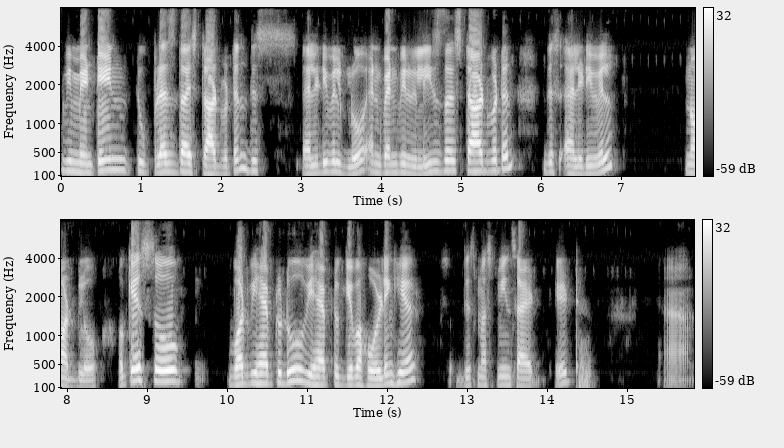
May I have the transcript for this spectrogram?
we maintain to press the start button this LED will glow and when we release the start button this LED will not glow okay? So what we have to do we have to give a holding here. So this must be inside it um,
